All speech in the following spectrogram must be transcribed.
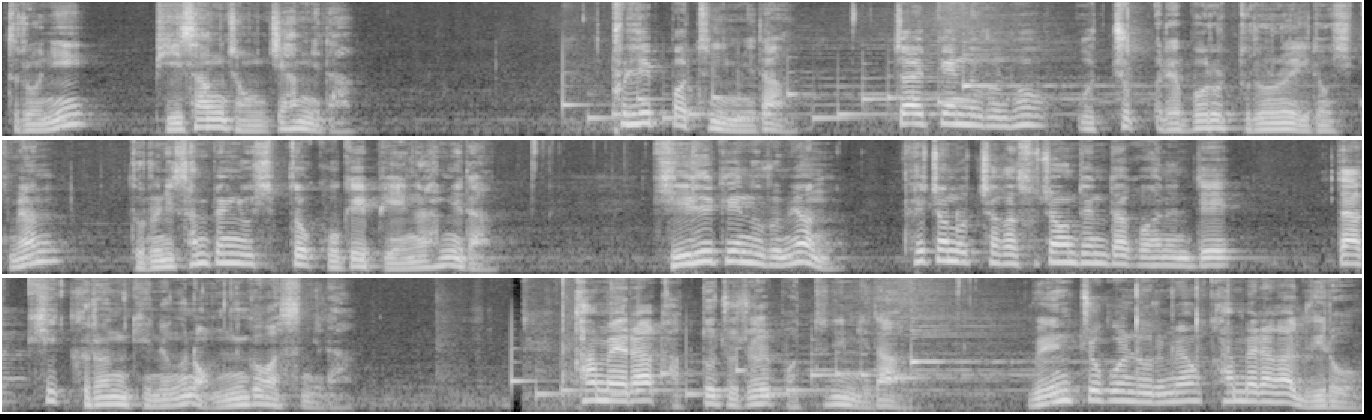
드론이 비상정지합니다. flip 버튼입니다. 짧게 누른 후 우측 레버로 드론을 이동시키면 드론이 360도 고개 비행을 합니다. 길게 누르면 회전 오차가 수정된다고 하는데 딱히 그런 기능은 없는 것 같습니다. 카메라 각도 조절 버튼입니다. 왼쪽을 누르면 카메라가 위로,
